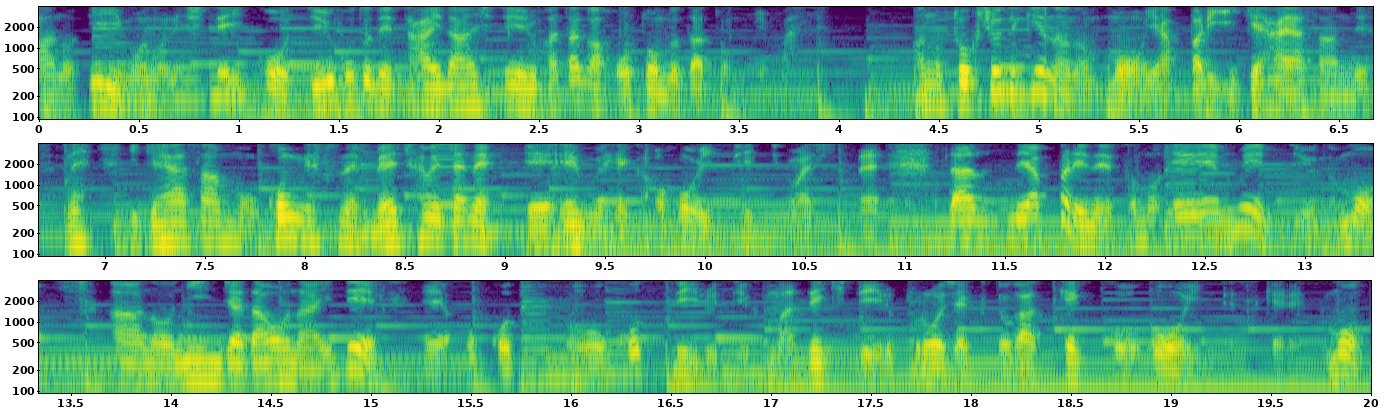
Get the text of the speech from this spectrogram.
あの、いいものにしていこうということで対談している方がほとんどだと思います。あの特徴的なのもやっぱり池早さんですね。池早さんも今月ね、めちゃめちゃね、AMA が多いって言ってましたね。だでやっぱりね、その AMA っていうのも、あの忍者 DAO 内で、えー、起こっているっていうか、まあ、できているプロジェクトが結構多いんですけれども、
